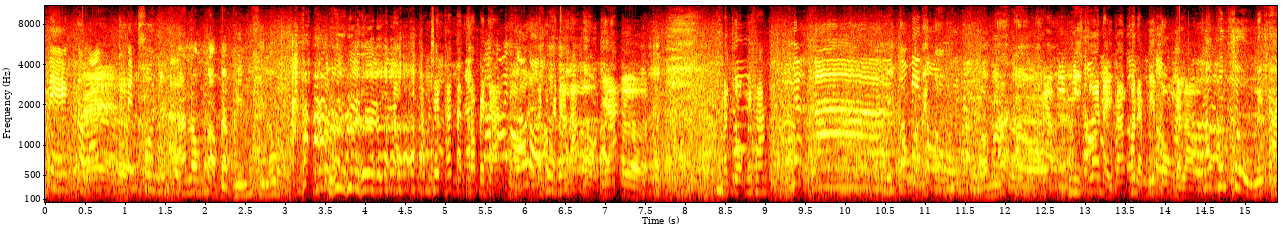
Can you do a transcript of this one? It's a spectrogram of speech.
เปคแต่ว่าเป็นคนนะคะอะลองตอบแบบมิ้นท์สิลูก ถ้าไม่ใช่ถ้าตัดความเป็นดาราถ้าเป็นดาราออกเนี้ยเออ มันตรงไหมคะ อย่างอ่า ก็มีตรงมีตรงอ๋อมีเออครับมีข้อไหนบ้างข้อไหนไม่ตรงกับเราถ้าคนสูงไหมคะ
